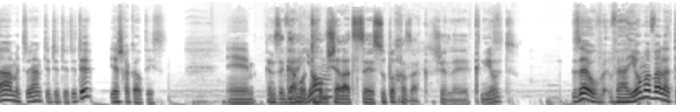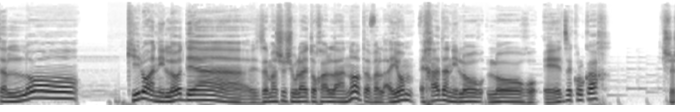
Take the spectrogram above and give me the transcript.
אה, מצוין, טו טו טו טו טו, יש לך כרטיס. אה, כן, זה גם עוד תחום שרץ אה, סופר חזק של אה, קניות. זהו, והיום אבל אתה לא, כאילו אני לא יודע, זה משהו שאולי תוכל לענות, אבל היום, אחד, אני לא, לא רואה את זה כל כך. ש,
